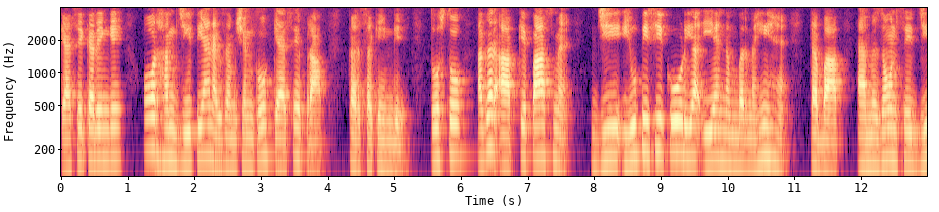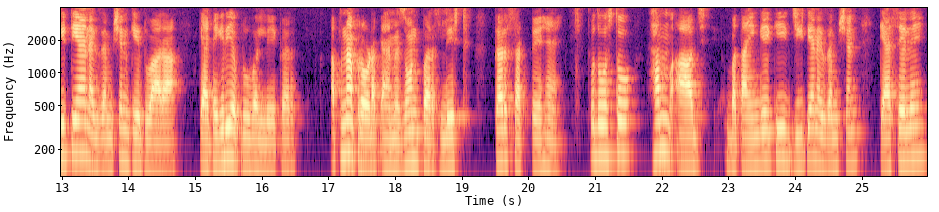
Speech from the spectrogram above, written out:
कैसे करेंगे और हम जी टी एन एग्जामेशन को कैसे प्राप्त कर सकेंगे। दोस्तों, अगर आपके पास में G U P C code या ई एन नंबर नहीं है, तब आप अमेज़ोन से जी टी एन एग्जामेशन के द्वारा कैटेगरी अप्रूवल लेकर अपना प्रोडक्ट अमेज़ोन पर लिस्ट कर सकते हैं। तो दोस्तों, हम आज बताएँगे कि जी टी एन एग्जामेशन कैसे लें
